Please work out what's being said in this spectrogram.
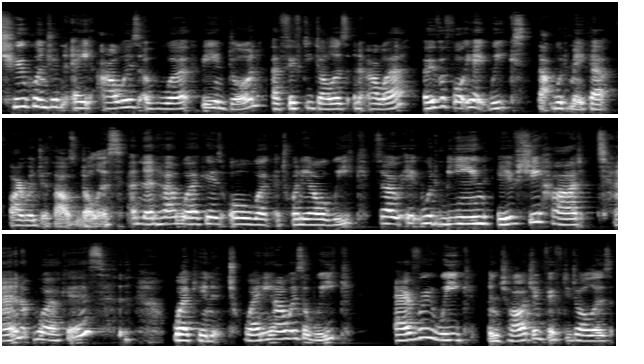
208 hours of work being done at $50 an hour, over 48 weeks, that would make her $500,000. And then her workers all work a 20 hour week. So it would mean if she had 10 workers working 20 hours a week, every week and charging $50,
